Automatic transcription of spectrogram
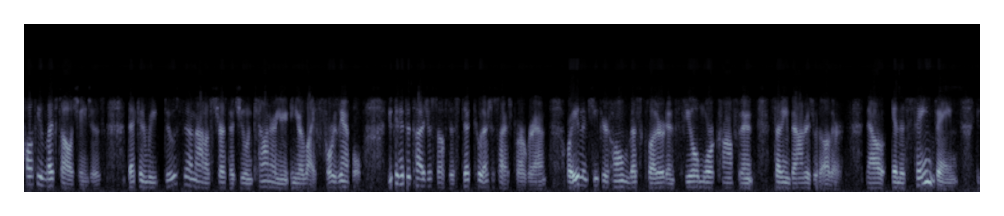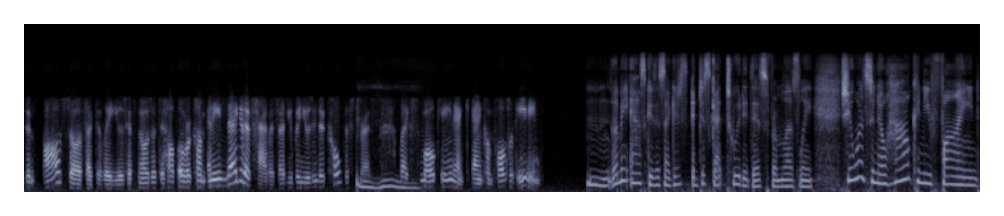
healthy lifestyle changes that can reduce the amount of stress that you encounter in your, in your life. For example, you can hypnotize yourself to stick to an exercise program or even keep your home less cluttered and feel more confident setting boundaries with others. Now, in the same vein, you can also effectively use hypnosis to help overcome any negative habits that you've been using to cope with stress, mm-hmm. like smoking and, and compulsive eating. Mm, let me ask you this. I just I just got tweeted this from Leslie. She wants to know how can you find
